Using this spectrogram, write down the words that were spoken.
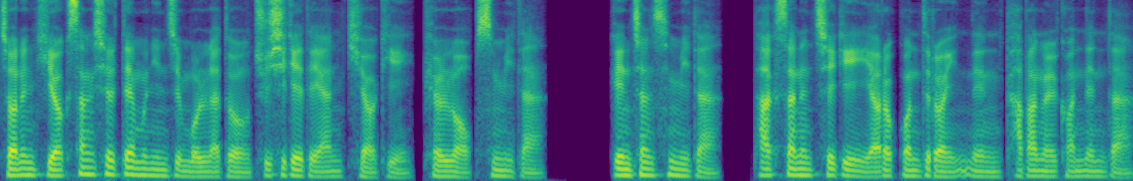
저는 기억 상실 때문인지 몰라도 주식에 대한 기억이 별로 없습니다. 괜찮습니다. 박사는 책이 여러 권 들어있는 가방을 건넨다.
